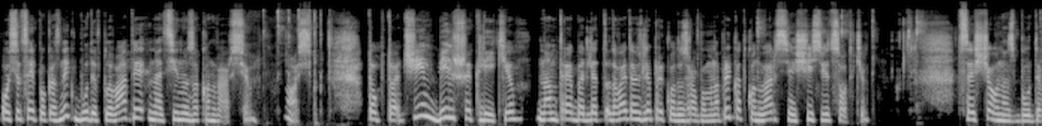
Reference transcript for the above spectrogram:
ось цей показник буде впливати на ціну за конверсію. Ось. Тобто, чим більше кліків нам треба для давайте ось для прикладу зробимо. Наприклад, конверсія 6%. Це що в нас буде?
